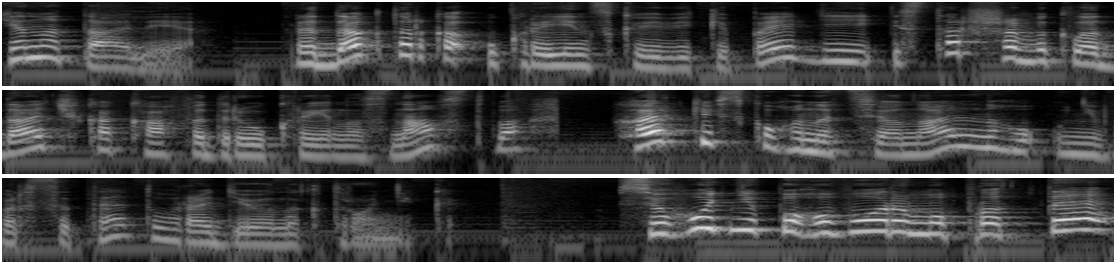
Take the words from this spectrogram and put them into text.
Я Наталія, редакторка української Вікіпедії і старша викладачка кафедри українознавства Харківського національного університету радіоелектроніки. Сьогодні поговоримо про те,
